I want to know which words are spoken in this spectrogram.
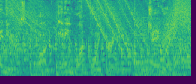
Continues on 81.3 J-Wave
